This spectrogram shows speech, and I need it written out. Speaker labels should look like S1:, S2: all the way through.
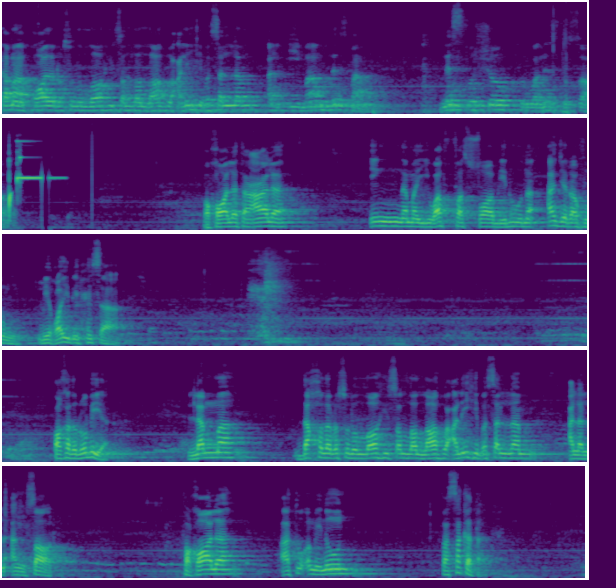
S1: كما قال رسول الله صلى الله عليه وسلم الإيمان نصفا. نصف الشكر ونصف الصبر. وقال تعالى إنما يوفى الصابرون أجرهم بغير حساب. وقد روي لما دخل رسول الله صلى الله عليه وسلم على الأنصار. فقال أتؤمنون؟ فسكت.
